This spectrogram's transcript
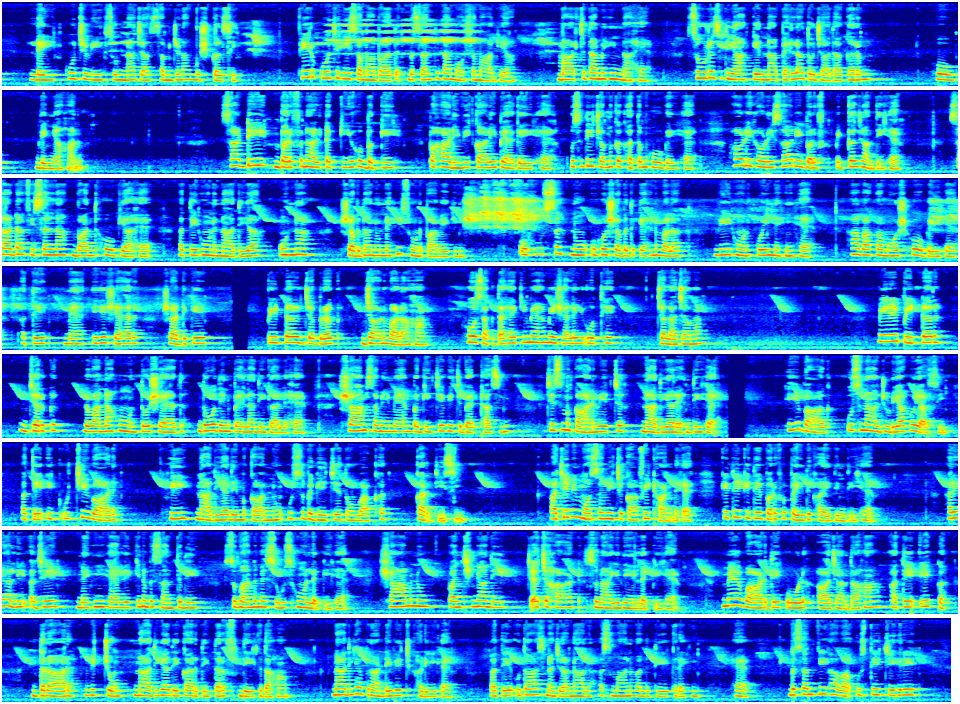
ਲਈ ਕੁਝ ਵੀ ਸੁਣਨਾ ਜਾਂ ਸਮਝਣਾ ਮੁਸ਼ਕਲ ਸੀ। ਫਿਰ ਕੁਝ ਹੀ ਸਮਾਂ ਬਾਅਦ ਬਸੰਤ ਦਾ ਮੌਸਮ ਆ ਗਿਆ। ਮਾਰਚ ਦਾ ਮਹੀਨਾ ਹੈ। ਸੂਰਜ ਦੀਆਂ ਕਿਰਨਾਂ ਪਹਿਲਾਂ ਤੋਂ ਜ਼ਿਆਦਾ ਗਰਮ ਹੋ ਗਈਆਂ ਹਨ। ਸਾਡੀ ਬਰਫ਼ ਨਾਲ ਢੱਕੀ ਉਹ ਬੱਗੀ ਪਹਾੜੀ ਵੀ ਕਾਲੀ ਪੈ ਗਈ ਹੈ। ਉਸ ਦੀ ਚਮਕ ਖਤਮ ਹੋ ਗਈ ਹੈ। ਹੌਲੀ-ਹੌਲੀ ਸਾਰੀ ਬਰਫ਼ ਪਿਘਲ ਜਾਂਦੀ ਹੈ। ਸਾਡਾ ਫਿਸਲਣਾ ਬੰਦ ਹੋ ਗਿਆ ਹੈ ਅਤੇ ਹੁਣ ਨਾਦੀਆ ਉਹਨਾਂ ਸ਼ਬਦਾਂ ਨੂੰ ਨਹੀਂ ਸੁਣ ਪਾਵੇਗੀ। ਉਹ ਉਸ ਨੂੰ ਉਹ ਸ਼ਬਦ ਕਹਿਣ ਵਾਲਾ ਵੀ ਹੁਣ ਕੋਈ ਨਹੀਂ ਹੈ। ਹਵਾ ਖਾਮੋਸ਼ ਹੋ ਗਈ ਹੈ ਅਤੇ ਮੈਂ ਇਹ ਸ਼ਹਿਰ ਛੱਡ ਕੇ ਪੀਟਰ ਜਬਰਗ ਜਾਣ ਵਾਲਾ ਹਾਂ। ਹੋ ਸਕਦਾ ਹੈ ਕਿ ਮੈਂ ਹਮੇਸ਼ਾ ਲਈ ਉੱਥੇ ਚਲਾ ਜਾਵਾਂ। ਮੇਰੇ ਪੀਟਰ ਜਰਗ ਰਵਾਨਾ ਹੋਣ ਤੋਂ ਸ਼ਾਇਦ 2 ਦਿਨ ਪਹਿਲਾਂ ਦੀ ਗੱਲ ਹੈ। ਸ਼ਾਮ ਸਮੇਂ ਮੈਂ ਬਗੀਚੇ ਵਿੱਚ ਬੈਠਾ ਸੀ, ਜਿਸ ਮਕਾਨ ਵਿੱਚ ਨਾਦੀਆ ਰਹਿੰਦੀ ਹੈ। ਇਹ ਬਾਗ ਉਸ ਨਾਲ ਜੁੜਿਆ ਹੋਇਆ ਸੀ ਅਤੇ ਇੱਕ ਉੱਚੀ ਵਾੜ ਹੀ ਨਾਦੀਆ ਦੇ ਮਕਾਨ ਨੂੰ ਉਸ ਬਗੀਚੇ ਤੋਂ ਵੱਖ ਕਰਦੀ ਸੀ। ਅਜੇ ਵੀ ਮੌਸਮ ਵਿੱਚ ਕਾਫੀ ਠੰਡ ਹੈ ਕਿਤੇ ਕਿਤੇ ਬਰਫ਼ ਪਈ ਦਿਖਾਈ ਦਿੰਦੀ ਹੈ। ਹਰਿਆਲੀ ਅਜੇ ਨਹੀਂ ਹੈ, ਲੇਕਿਨ ਬਸੰਤ ਦੀ ਸੁਗੰਧ ਮਹਿਸੂਸ ਹੋਣ ਲੱਗੀ ਹੈ। ਸ਼ਾਮ ਨੂੰ ਪੰਛੀਆਂ ਦੀ ਚਹਿਚਹਾਹਟ ਸੁਣਾਈ ਦੇਣ ਲੱਗੀ ਹੈ। ਮੈਂ ਵਾੜ ਦੇ ਕੋਲ ਆ ਜਾਂਦਾ ਹਾਂ ਅਤੇ ਇੱਕ ਦਰਾਰ ਵਿੱਚੋਂ ਨਾਦੀਆ ਦੇ ਘਰ ਦੀ ਤਰਫ ਦੇਖਦਾ ਹਾਂ। ਨਾਦੀਆ ਬਰਾਂਡੇ ਵਿੱਚ ਖੜੀ ਹੈ ਅਤੇ ਉਦਾਸ ਨਜ਼ਰਾਂ ਨਾਲ ਅਸਮਾਨ ਵੱਲ ਦੇਖ ਰਹੀ ਹੈ। ਬਸੰਤੀ ਹਵਾ ਉਸਦੇ ਚਿਹਰੇ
